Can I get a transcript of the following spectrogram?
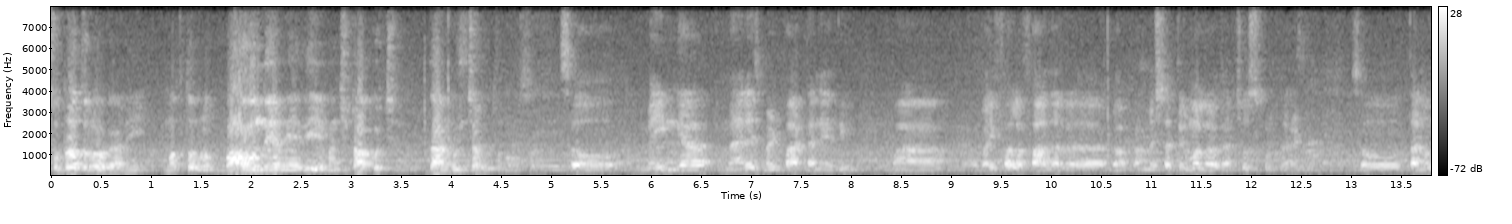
శుభ్రతలో కానీ మొత్తంలో బాగుంది అనేది మంచి టాక్ వచ్చింది. దాని గురించి అడుగుతున్నాం సార్. సో మెయిన్గా మేనేజ్మెంట్ పార్ట్ అనేది మా వైఫ్ వాళ్ళ ఫాదర్ డాక్టర్ మిస్టర్ తిరుమలరావు గారు చూసుకుంటున్నారండి. సో తను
